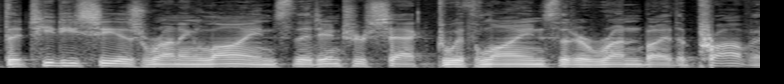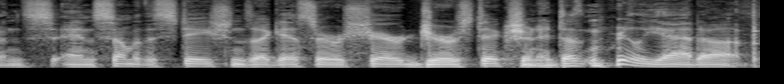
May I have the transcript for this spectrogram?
the TTC is running lines that intersect with lines that are run by the province, and some of the stations, I guess, are a shared jurisdiction. It doesn't really add up.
